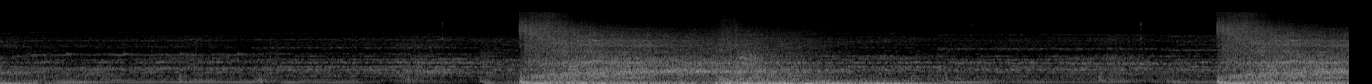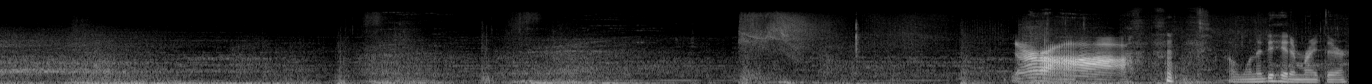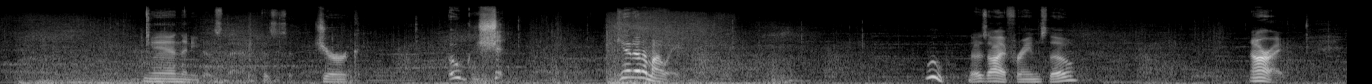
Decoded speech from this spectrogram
Hit him right there. And then he does that because he's a jerk. Oh, shit! Get out of my way! Woo! Those iframes, though. Alright.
